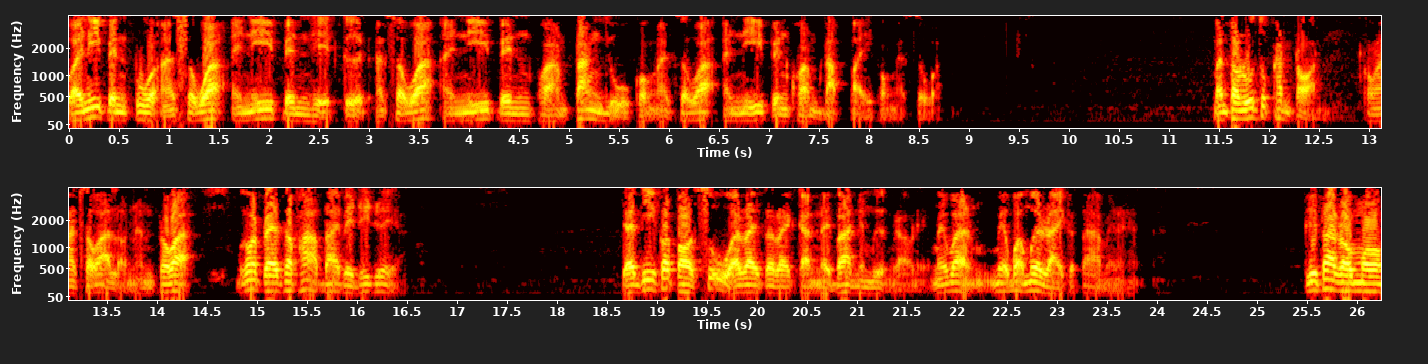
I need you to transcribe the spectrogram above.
ว่านี้เป็นตัวอาสวะอันนี้เป็นเหตุเกิดอาสวะอันนี้เป็นความตั้งอยู่ของอาสวะอันนี้เป็นความดับไปของอาสวะ มันต้องรู้ทุกขั้นตอนของอาสวะเหล่านั้น เพราะว่ามันก็แปลสภาพได้ไปเรื่อยๆแต่ที่ก็ต่อสู้อะไรต่ออะไรกันในบ้านในเมืองเราเนี่ย ไม่ว่าไม่ว่าเมื่อไรก็ตามนะฮะ คือถ้าเรามอง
